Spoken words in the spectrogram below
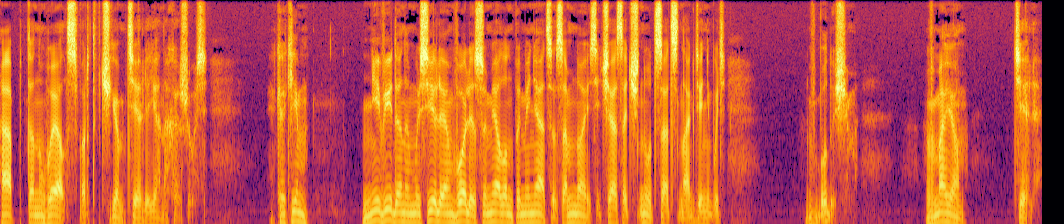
Аптон Уэлсфорд, в чьем теле я нахожусь. Каким невиданным усилием воли сумел он поменяться со мной и сейчас очнуться от сна где-нибудь в будущем. В моем теле,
